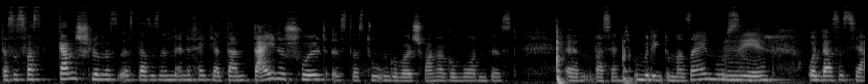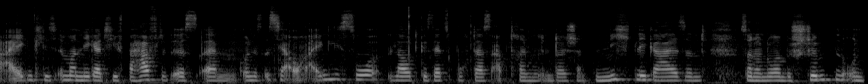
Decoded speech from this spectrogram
dass es was ganz Schlimmes ist, dass es im Endeffekt ja dann deine Schuld ist, dass du ungewollt schwanger geworden bist, ähm, was ja nicht unbedingt immer sein muss. Nee. Und dass es ja eigentlich immer negativ behaftet ist. Ähm, und es ist ja auch eigentlich so laut Gesetzbuch, dass Abtreibungen in Deutschland nicht legal sind, sondern nur in bestimmten und,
